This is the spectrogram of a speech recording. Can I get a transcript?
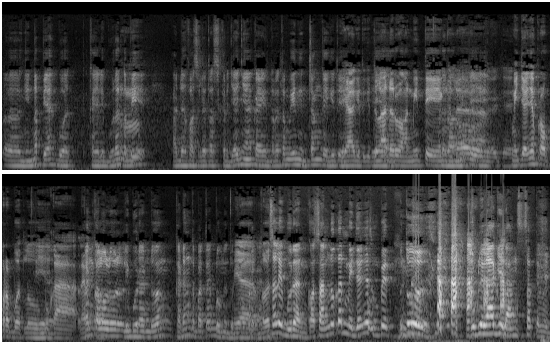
eh, nginep ya, buat kayak liburan Hmm. tapi ada fasilitas kerjanya kayak ternyata mungkin kencang kayak gitu ya. Ya gitu-gitu Iya. ada ruangan meeting, Ada ruangan ada meeting. Mejanya proper buat lu Iya. buka laptop. Kan kalau lu liburan doang, kadang tempatnya belum tentu ya proper kan. nggak usah liburan, kosan lu kan mejanya sempit. Betul. gue beli lagi bangsat emang.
